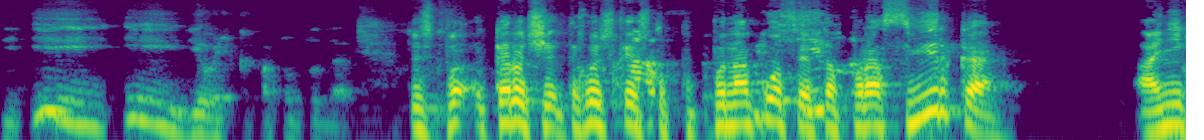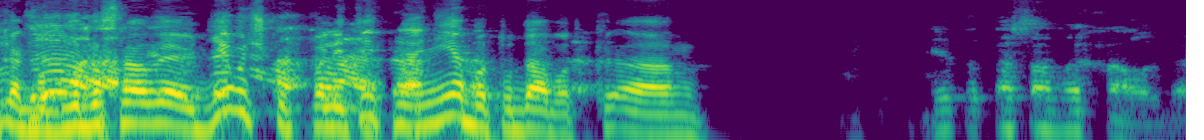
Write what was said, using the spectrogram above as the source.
и, и девочка потом туда. То есть, короче, ты хочешь сказать, что п- панакотта это просвирка, они Ну как бы да, благословляют да, девочку да, полететь да, на да. небо туда вот к, эм, Это та самая хала, да.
